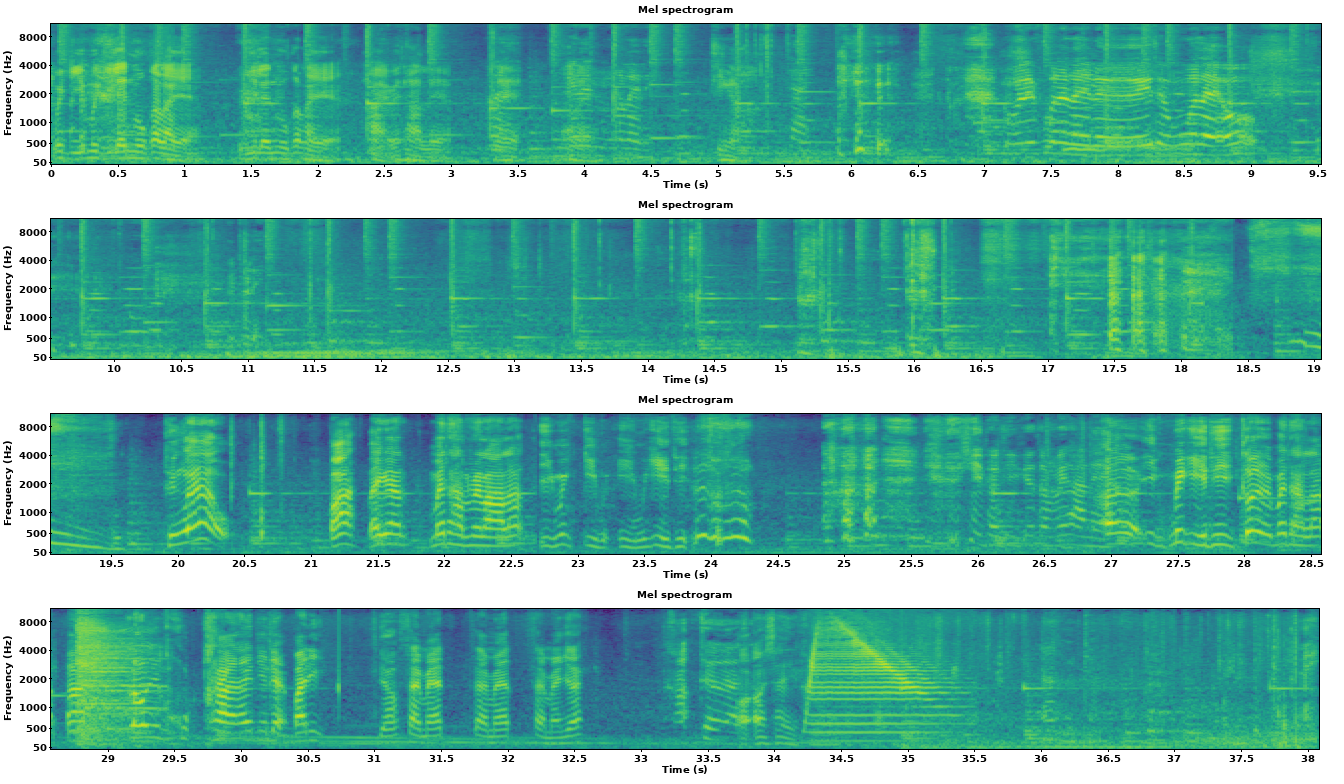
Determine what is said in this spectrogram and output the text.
เมื่อกี้เมื่อกี้เล่นมุกอะไรอะเมื่อกี้เล่นมุกอะไรอะถ่ายไม่ทันเลยอะเออไม่เป็นอะไรเลยจริงเหรอใช่ไม่ได้พูดอะไรเลยเธอพูดแล้วไม่เป็นไรถึงแล้วไปะไปกันไม่ทันเวลาแล้ว อีกไม่กี่อีกไม่กี่ที กี่นาทีก็จะไม่ทันแล้วเอออีกไม่กี่ทีก็ไม่ทันละไปเรายังถ่ายอะไรอยู่เนี่ยไปดิเดี๋ยวใส่แมสใส่แมสใส่แมสยังครับเธออ๋ออ๋อใช่น่าสนใจไอ้ไอ้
